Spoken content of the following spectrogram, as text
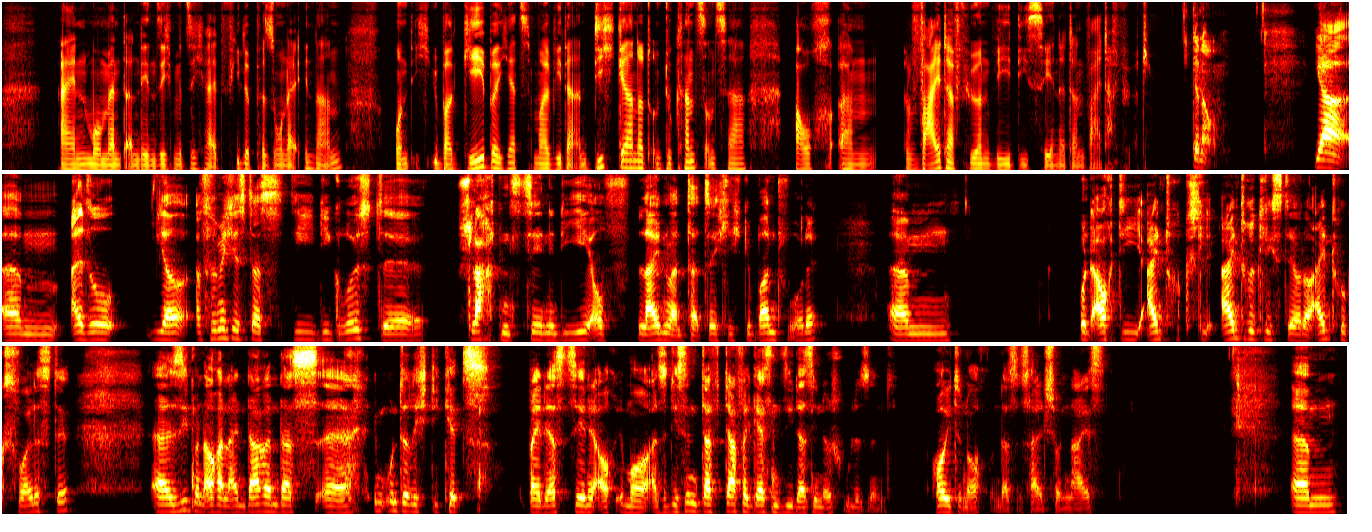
ein Moment, an den sich mit Sicherheit viele Personen erinnern. Und ich übergebe jetzt mal wieder an dich, Gernot, und du kannst uns ja auch ähm, weiterführen, wie die Szene dann weiterführt. Genau. Ja, ähm, also ja, für mich ist das die, die größte Schlachtenszene, die je auf Leinwand tatsächlich gebannt wurde. Ähm, und auch die eindrücklichste oder eindrucksvollste. Äh, sieht man auch allein daran, dass äh, im Unterricht die Kids bei der Szene auch immer, also die sind, da, da vergessen sie, dass sie in der Schule sind. Heute noch. Und das ist halt schon nice. Ähm,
